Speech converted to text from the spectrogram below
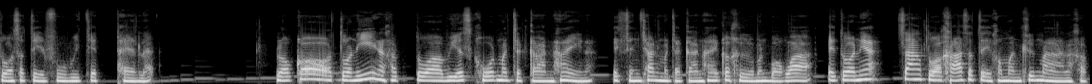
ตัว stateful widget แทนแล้วแล้วก็ตัวนี้นะครับตัว VS Code มันจัดการให้นะ extension มันจัดการให้ก็คือมันบอกว่าไอตัวเนี้ยสร้างตัว class state ของมันขึ้นมานะครับ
